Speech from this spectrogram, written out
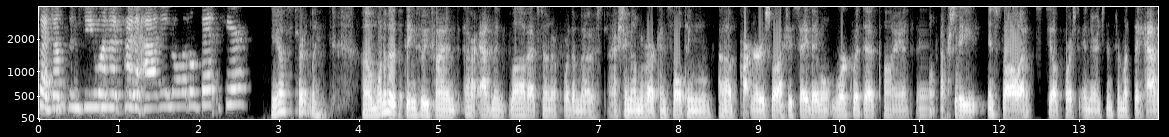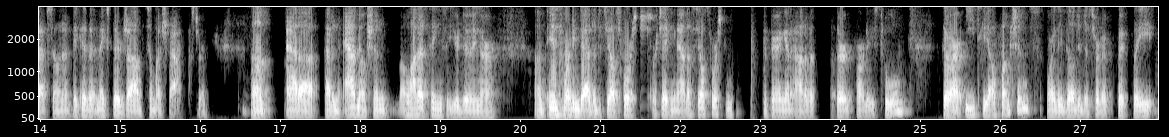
yeah justin do you want to kind of add in a little bit here yeah, certainly. Um, one of the things that we find our admins love Apsona for the most, actually, none of our consulting uh, partners will actually say they won't work with the client. They won't actually install a Salesforce in their instance unless they have Apsona because it makes their job so much faster. Mm-hmm. Um, at, a, at an ad motion, a lot of things that you're doing are um, importing data to Salesforce or taking it out of Salesforce and comparing it out of a third party's tool. So our ETL functions, or the ability to sort of quickly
